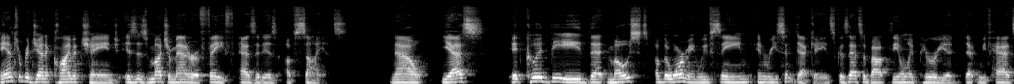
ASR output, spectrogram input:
anthropogenic climate change is as much a matter of faith as it is of science. Now, yes, it could be that most of the warming we've seen in recent decades, because that's about the only period that we've had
